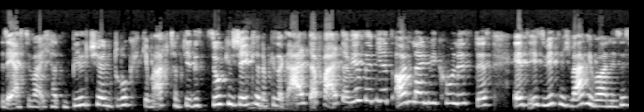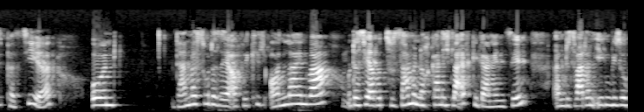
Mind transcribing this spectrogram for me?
Das erste war, ich hatte einen Bildschirmdruck gemacht, habe dir das zugeschickt und habe gesagt, alter Falter, wir sind jetzt online, wie cool ist das? Es ist wirklich wahr geworden, es ist passiert und dann war es so, dass er auch wirklich online war und dass wir aber zusammen noch gar nicht live gegangen sind. Ähm, das war dann irgendwie so,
